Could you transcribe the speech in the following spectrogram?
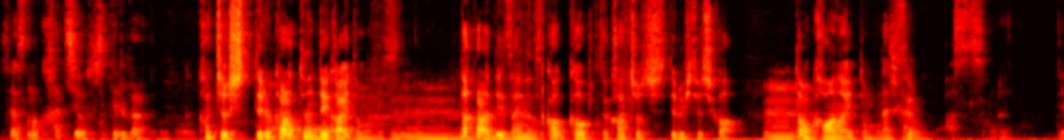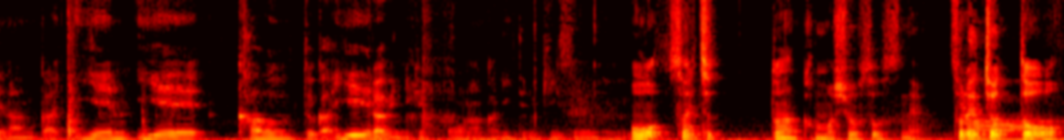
それはその価値を知ってるからってこと？価値を知ってるからっていうのはでかいと思います。ん。だからデザイナーズ家具買う人って価値を知ってる人しかうん。多分買わないと思うんですよ。確あそれってなんか家家買うというか家選びに結構なんか似てる気するおそれちょっとなんか面白そうですね。それちょっと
